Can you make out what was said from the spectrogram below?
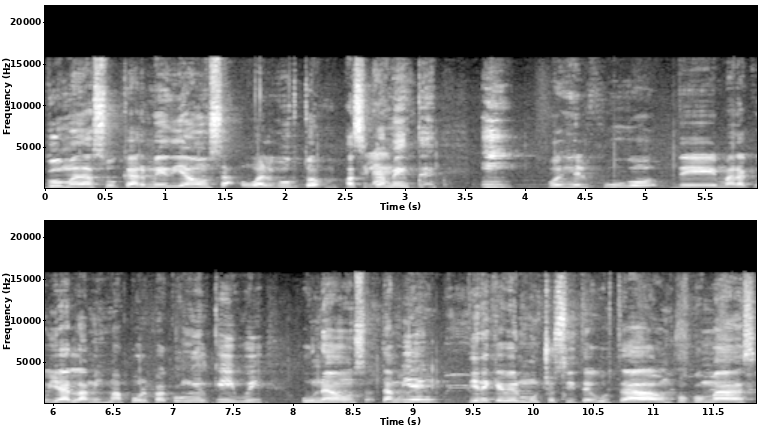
goma de azúcar, media onza o al gusto, básicamente. Y pues el jugo de maracuyá, la misma pulpa con el kiwi, una onza. También tiene que ver mucho si te gusta un poco más,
